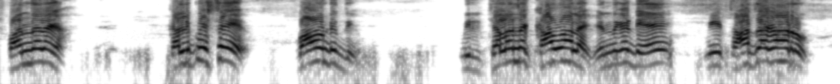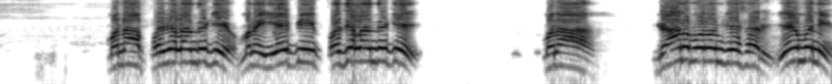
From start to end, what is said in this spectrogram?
స్పందన కల్పిస్తే బాగుంటుంది. మీరు చలన కావాలి. ఎందుకంటే మీ తాతగారు మన ప్రజలందరికీ మన ఏపీ ప్రజలందరికీ మన జ్ఞానబోధం చేశారు. ఏమని?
